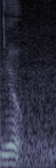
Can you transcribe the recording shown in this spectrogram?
Yep.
